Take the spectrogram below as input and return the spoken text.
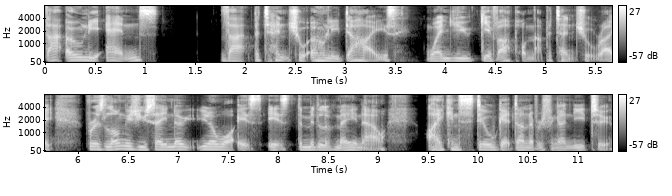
that only ends, that potential only dies when you give up on that potential, right? For as long as you say, no, you know what, it's it's the middle of May now. I can still get done everything I need to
